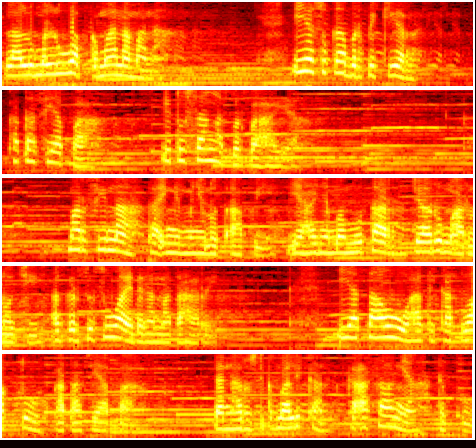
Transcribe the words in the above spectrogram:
lalu meluap ke mana-mana. Ia suka berpikir, kata siapa? Itu sangat berbahaya Marsina tak ingin menyulut api, ia hanya memutar jarum arloji agar sesuai dengan matahari. Ia tahu hakikat waktu, kata siapa, dan harus dikembalikan ke asalnya debu.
